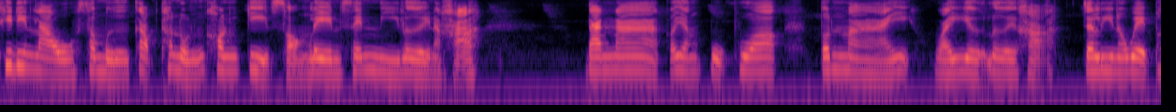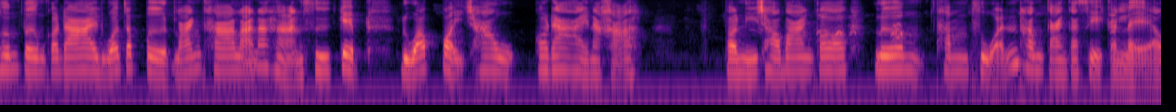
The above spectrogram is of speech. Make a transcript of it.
ที่ดินเราเสมอกับถนนคอนกรีตสองเลนเส้นนี้เลยนะคะ ด้านหน้าก็ยังปลูกพวกต้นไม้ไว้เยอะเลยค่ะ จะรีโนเวทเพิ่มเติมก็ได้ หรือว่าจะเปิดร้านค้าร้านอาหารซื้อเก็บ หรือว่าปล่อยเช่าก็ได้นะคะ ตอนนี้ชาวบ้านก็เริ่มทำสวนทำการเกษตรกันแล้ว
